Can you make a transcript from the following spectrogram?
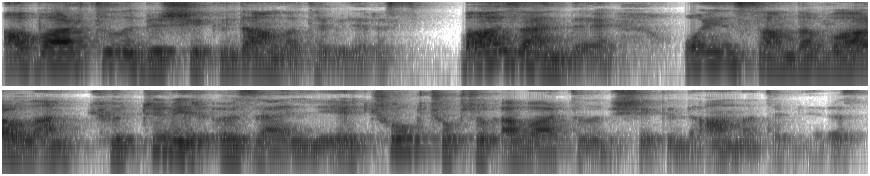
abartılı bir şekilde anlatabiliriz. Bazen de o insanda var olan kötü bir özelliği çok çok çok abartılı bir şekilde anlatabiliriz.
